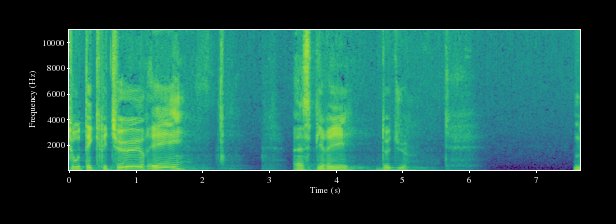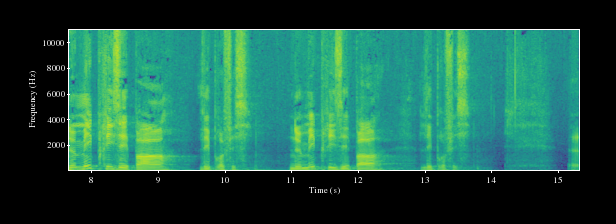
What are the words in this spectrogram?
Toute écriture est inspirée de Dieu. Ne méprisez pas les prophéties. Ne méprisez pas les prophéties. Euh,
